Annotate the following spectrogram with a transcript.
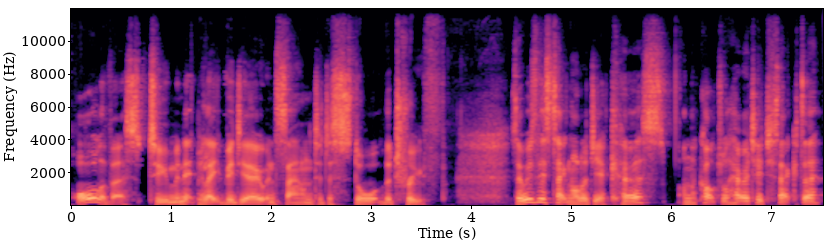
all of us to manipulate video and sound to distort the truth. So is this technology a curse on the cultural heritage sector?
